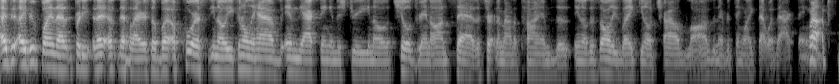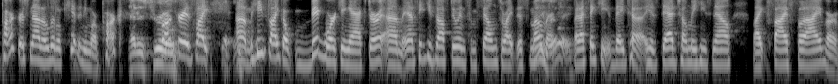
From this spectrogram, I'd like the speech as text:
I do, I do find that pretty that, that hilarious though. But of course, you know, you can only have in the acting industry, you know, children on set a certain amount of times. Uh, you know, there's all these like you know child laws and everything like that with acting. well, Parker's not a little kid anymore. Parker. that is true. Parker is like um, he's like a big working actor, um, and I think he's off doing some films right this moment. really? But I think he they tell his dad told me he's now like five five or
